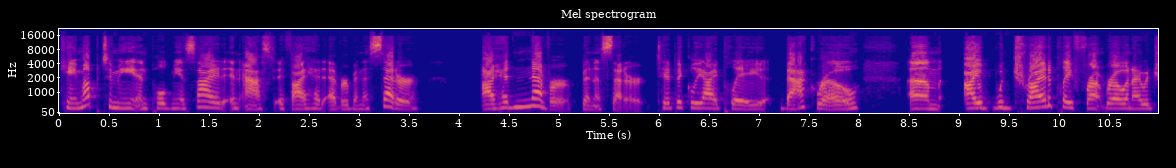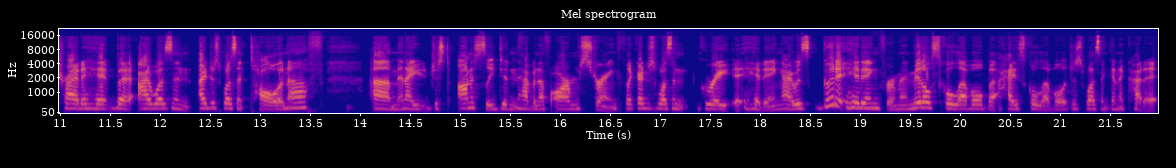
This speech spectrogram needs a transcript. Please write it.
came up to me and pulled me aside and asked if I had ever been a setter. I had never been a setter. Typically, I played back row. Um, I would try to play front row and I would try to hit, but I wasn't, I just wasn't tall enough. Um, and I just honestly didn't have enough arm strength. Like I just wasn't great at hitting. I was good at hitting for my middle school level, but high school level, it just wasn't going to cut it.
